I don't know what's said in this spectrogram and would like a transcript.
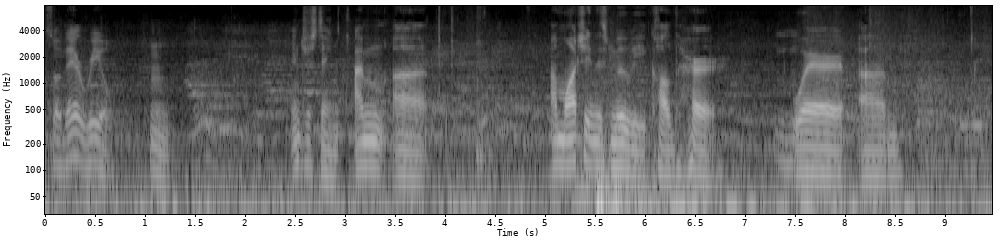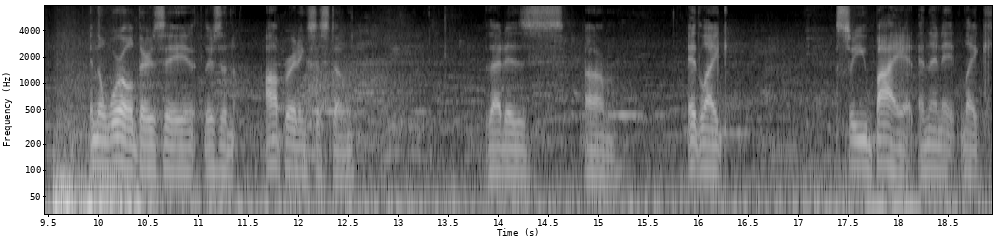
So they're real. Hmm. Interesting. I'm uh, I'm watching this movie called Her, where um, in the world there's a there's an operating system that is um, it like so you buy it and then it like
